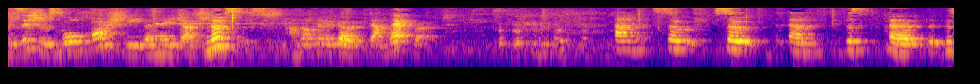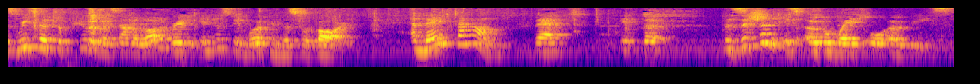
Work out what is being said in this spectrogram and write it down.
physicians more harshly than they judge nurses. I'm not going to go down that road. Um, so, so um, this, uh, this researcher Puhl has done a lot of really interesting work in this regard. And they found that if the physician is overweight or obese,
